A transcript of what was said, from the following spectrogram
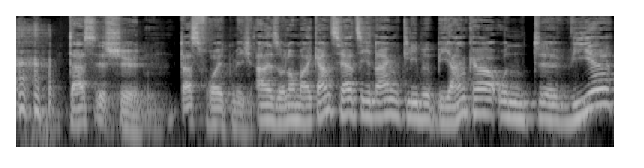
das ist schön. Das freut mich. Also nochmal ganz herzlichen Dank, liebe Bianca. Und äh, wir,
